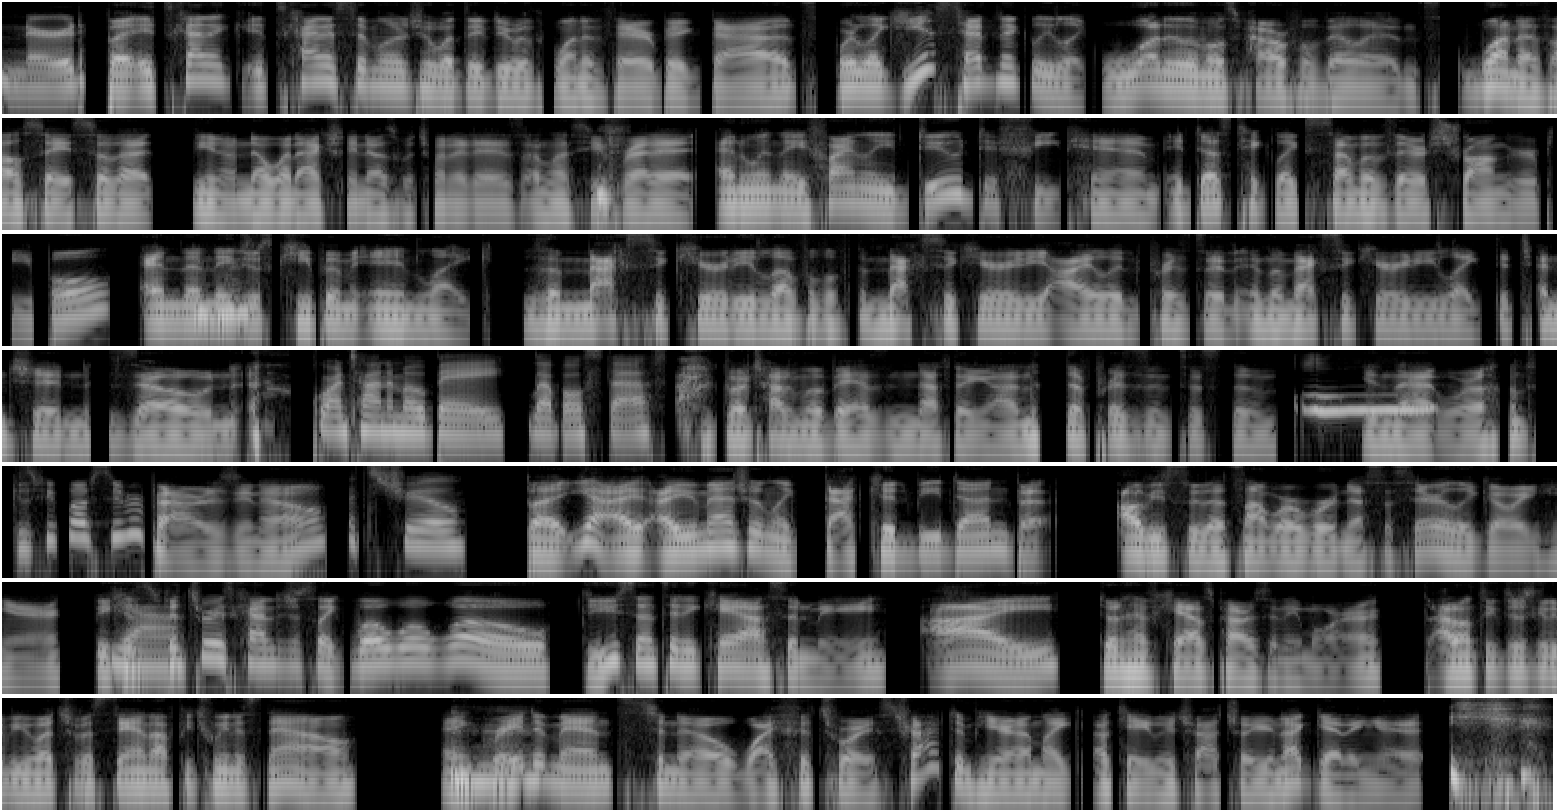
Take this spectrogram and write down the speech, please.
Nerd. but it's kind of it's kind of similar to what they do with one of their big bads where like he is technically like one of the most powerful villains one of i'll say so that you know no one actually knows which one it is unless you've read it and when they finally do defeat him it does take like some of their stronger people and then they Mhm. just keep him in like the max security level of the max security island prison in the max security like detention zone Guantanamo Bay level stuff. Ah, guantanamo bay has nothing on the prison system in that world because people have superpowers you know That's true. but yeah I, I imagine like that could be done but obviously that's not where we're necessarily going here because Yeah. fitzroy is kind of just like whoa whoa whoa do you sense any chaos in me i don't have chaos powers anymore i don't think there's going to be much of a standoff between us now and gray Mhm. demands to know why fitzroy has trapped him here and i'm like okay muchacho you're not getting it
